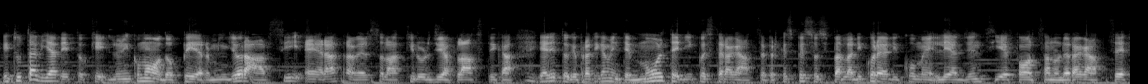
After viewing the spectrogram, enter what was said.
E tuttavia ha detto che l'unico modo per migliorarsi era attraverso la chirurgia plastica. E ha detto che praticamente molte di queste ragazze perché spesso si parla di Corea di come le agenzie forzano le ragazze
